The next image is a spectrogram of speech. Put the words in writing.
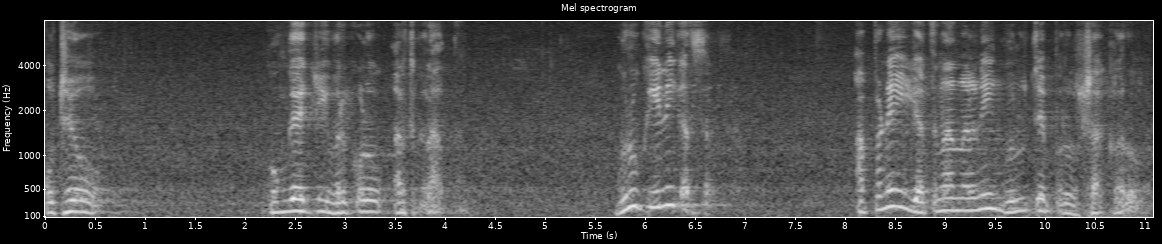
ਉੱਥੇ ਉਹ ਗੁੰਗੇ ਚੀਵਰ ਕੋਲੋਂ ਅਰਥ ਕਰਾਤਾ। ਗੁਰੂ ਕੀ ਨਹੀਂ ਕਰ ਸਕਦਾ? ਆਪਣੇ ਯਤਨਾਂ ਨਾਲ ਨਹੀਂ ਗੁਰੂ ਤੇ ਭਰੋਸਾ ਕਰੋ।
